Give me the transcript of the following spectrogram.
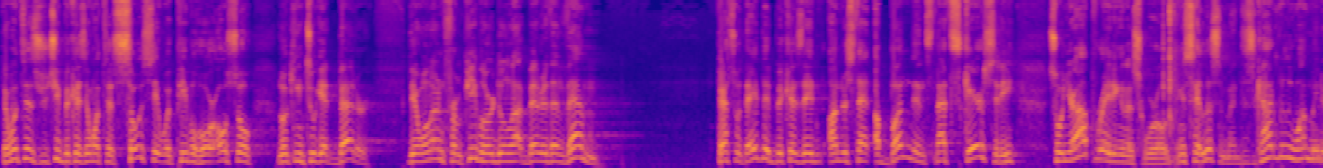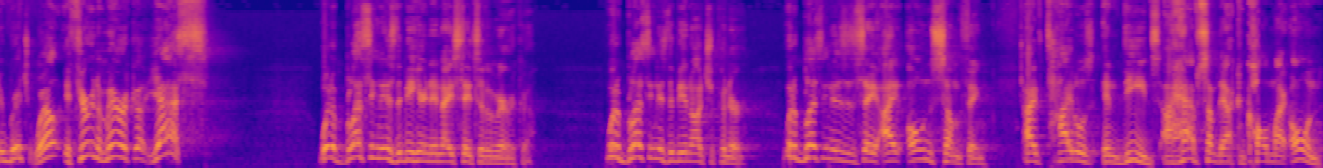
They went to this retreat because they want to associate with people who are also looking to get better. They will learn from people who are doing a lot better than them. That's what they did because they understand abundance, not scarcity. So when you're operating in this world, you say, listen, man, does God really want me to bridge? Well, if you're in America, yes. What a blessing it is to be here in the United States of America. What a blessing it is to be an entrepreneur. What a blessing it is to say, I own something. I have titles and deeds. I have something I can call my own.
